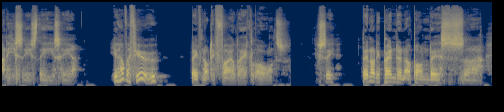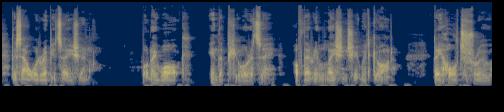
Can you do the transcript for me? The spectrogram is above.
and he sees these here. You have a few They've not defiled their clothes. You see, They're not dependent upon this, uh, this outward reputation, but they walk in the purity of their relationship with God. They hold true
